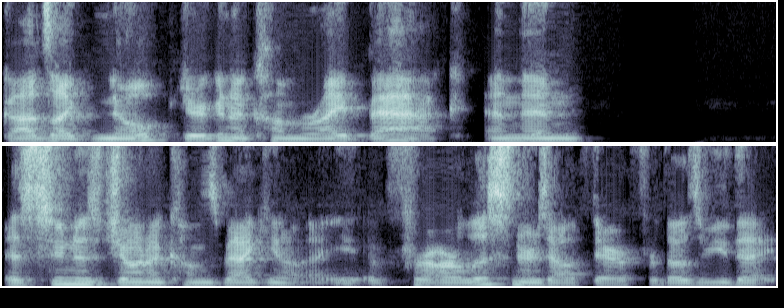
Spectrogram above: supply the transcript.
God's like, nope, you're going to come right back. And then as soon as Jonah comes back, you know, for our listeners out there, for those of you that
